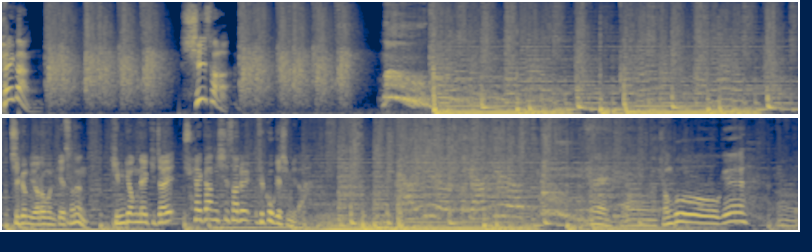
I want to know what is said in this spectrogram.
최강 시사 지금 여러분께서는 김경래 기자의 최강 시사를 듣고 계십니다. 네, 어, 전국의 어,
